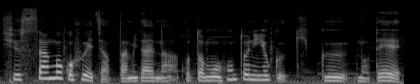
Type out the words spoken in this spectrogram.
出産後こう増えちゃったみたいなことも本当によく聞くので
